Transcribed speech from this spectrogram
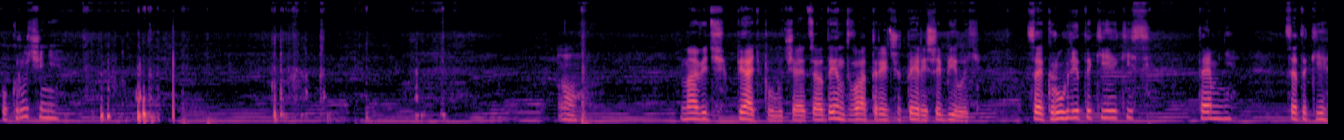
Покручені. О, навіть 5 виходить. Один, два, три, чотири, ще білий. Це круглі такі якісь темні. Це такі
